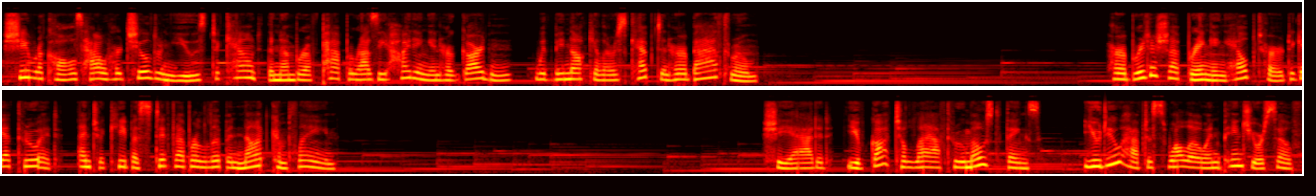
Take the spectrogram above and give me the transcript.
She recalls how her children used to count the number of paparazzi hiding in her garden, with binoculars kept in her bathroom Her British upbringing helped her to get through it and to keep a stiff upper lip and not complain. She added, You've got to laugh through most things. You do have to swallow and pinch yourself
